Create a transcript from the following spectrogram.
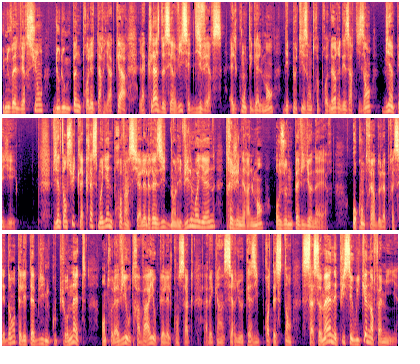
une nouvelle version du lumpenprolétariat, car la classe de services est diverse. Elle compte également des petits entrepreneurs et des artisans bien payés. Vient ensuite la classe moyenne provinciale. Elle réside dans les villes moyennes, très généralement aux zones pavillonnaires. Au contraire de la précédente, elle établit une coupure nette entre la vie au travail, auquel elle consacre avec un sérieux quasi protestant sa semaine, et puis ses week-ends en famille.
